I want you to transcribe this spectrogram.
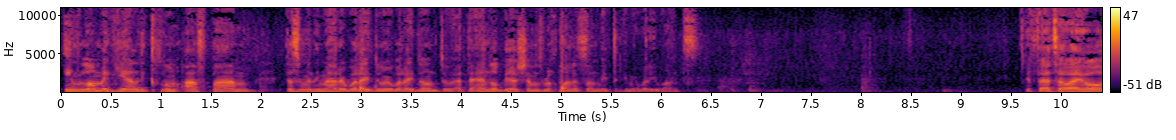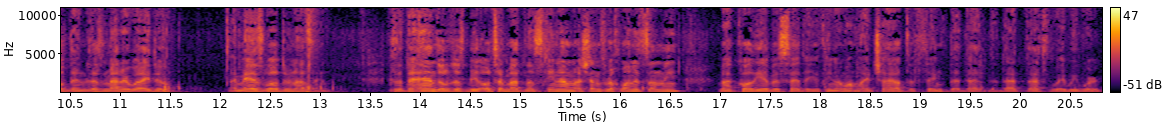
Im lo klum af pam. Doesn't really matter what I do or what I don't do. At the end, it'll be Hashem's rahmanis on me to give me what He wants. If that's how I hold, then it doesn't matter what I do. I may as well do nothing. Because at the end, it'll just be Otzar Matnas Chinam, Hashem's Rahmanis on me, V'akol Yeh Beseder. You think I want my child to think that, that, that, that that's the way we work?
